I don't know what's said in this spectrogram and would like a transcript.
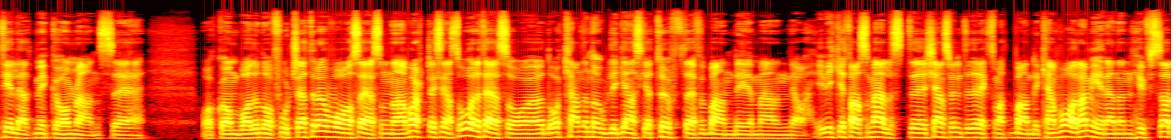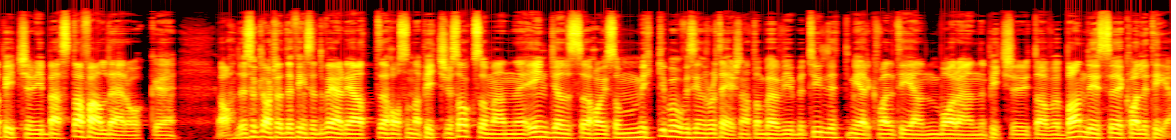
tillät mycket homeruns. Och om bollen då fortsätter att vara så här som den har varit det senaste året här så då kan det nog bli ganska tufft där för Bandy, men ja, i vilket fall som helst känns väl inte direkt som att Bandy kan vara mer än en hyfsad pitcher i bästa fall där och ja, det är såklart att det finns ett värde att ha sådana pitchers också, men Angels har ju så mycket behov i sin rotation att de behöver ju betydligt mer kvalitet än bara en pitcher utav Bundys eh, kvalitet.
